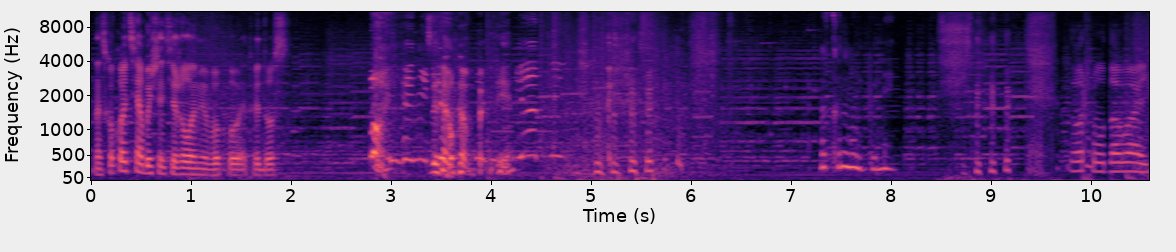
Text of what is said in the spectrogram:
Насколько у тебя обычно тяжелыми выходит видос? Ой, я не блин. Как оно, блин? Норфел, давай.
